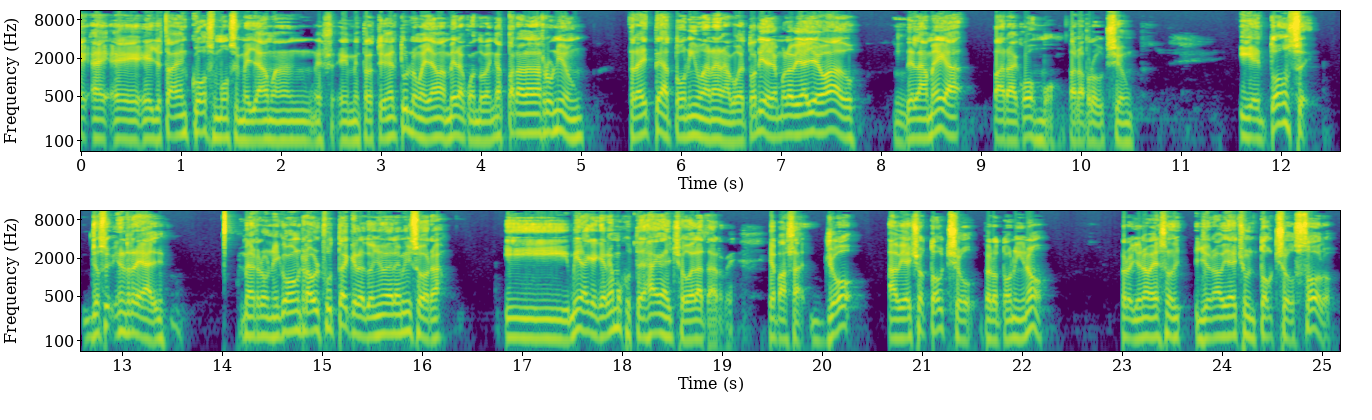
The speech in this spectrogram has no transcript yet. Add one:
eh, eh, eh, yo estaba en Cosmos y me llaman, eh, mientras estoy en el turno, me llaman, mira, cuando vengas para la reunión, tráete a Tony Banana, porque Tony ya me lo había llevado de la Mega para Cosmos, para producción. Y entonces, yo soy bien real. Me reuní con Raúl Fuster, que es el dueño de la emisora. Y mira, que queremos que ustedes hagan el show de la tarde. ¿Qué pasa? Yo había hecho talk show, pero Tony no. Pero yo no había, hecho- yo no había hecho un talk show solo.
